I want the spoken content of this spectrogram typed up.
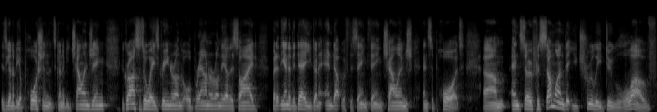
There's going to be a portion that's going to be challenging. The grass is always greener on the, or browner on the other side, but at the end of the day, you're going to end up with the same thing: challenge and support. Um, and so, for someone that you truly do love,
